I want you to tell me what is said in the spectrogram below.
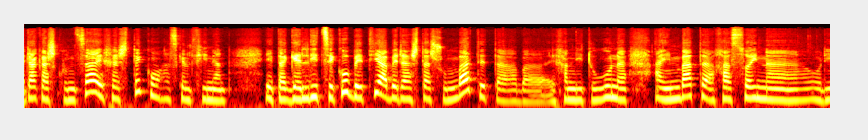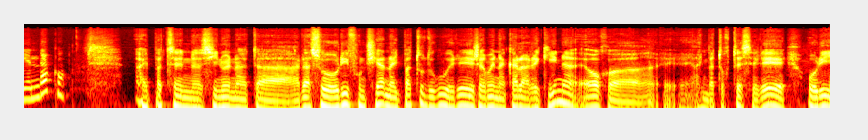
erakaskuntza egesteko azken finean. Eta gelditzeko beti aberastasun bat, eta ba, ejan ditugun hainbat jasoin e, horien dako. Aipatzen zinuena eta arazo hori funtsian aipatu dugu ere Germen Akalarekin, hor eh, hainbat urtez ere hori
